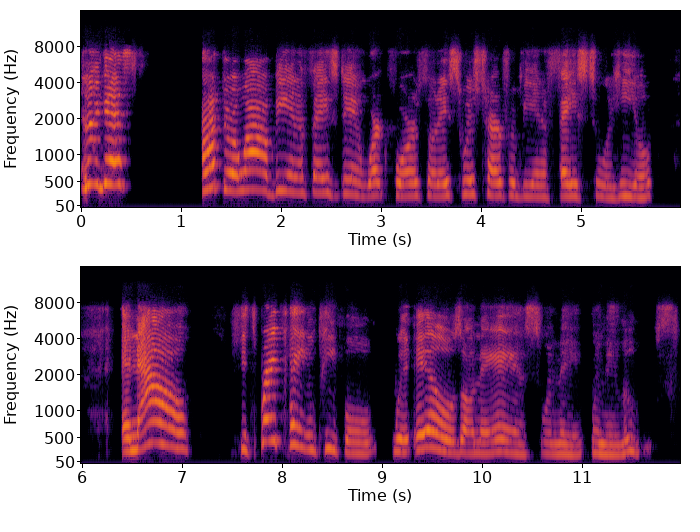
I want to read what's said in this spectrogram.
And I guess after a while, being a face didn't work for her, so they switched her from being a face to a heel. And now she's spray painting people with L's on their ass when they when they lose.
